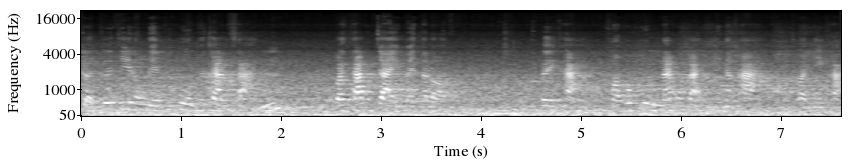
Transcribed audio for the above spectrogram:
เกิดขึ้นที่โรงเรียนพิบูลประชานสรรประทับใจไปตลอดเลยค่ะ ขอบพระคุณณโอกาสนี้นะคะ สวัสดีค่ะ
